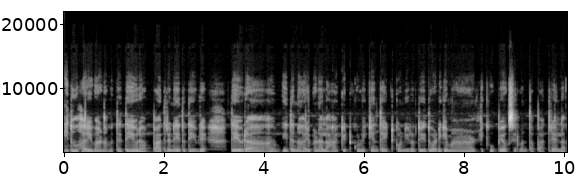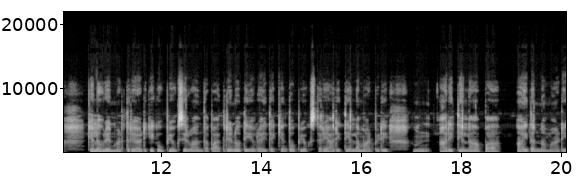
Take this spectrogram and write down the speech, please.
ಇದು ಹರಿವಾಣ. ಮತ್ತು ದೇವರ ಪಾತ್ರೆನೇ ಇದು ದೇವರೇ. ದೇವರ ಇದನ್ನು ಹರಿವಾಣ ಎಲ್ಲ ಹಾಕಿಟ್ಕೊಳ್ಳಿಕ್ಕೆ ಅಂತ ಇಟ್ಕೊಂಡಿರೋದು. ಇದು ಅಡುಗೆ ಮಾಡಲಿಕ್ಕೆ ಉಪಯೋಗಿಸಿರುವಂಥ ಪಾತ್ರೆ ಅಲ್ಲ. ಕೆಲವ್ರು ಏನು ಮಾಡ್ತಾರೆ, ಅಡುಗೆಗೆ ಉಪಯೋಗಿಸಿರುವಂಥ ಪಾತ್ರೆನೂ ದೇವರ ಇದಕ್ಕೆ ಅಂತ ಉಪಯೋಗಿಸ್ತಾರೆ. ಆ ರೀತಿ ಎಲ್ಲ ಮಾಡಬೇಡಿ. ಆ ರೀತಿ ಎಲ್ಲ ಹಬ್ಬ ಇದನ್ನು ಮಾಡಿ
